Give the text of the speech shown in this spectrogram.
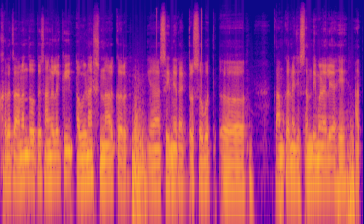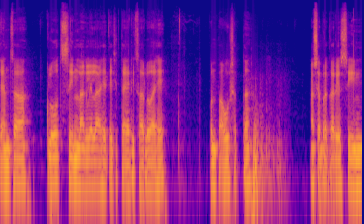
खरंच आनंद होतो सांगायला की अविनाश नारकर या सिनियर ॲक्टरसोबत काम करण्याची संधी मिळाली आहे. हा त्यांचा क्लोज सीन लागलेला आहे. त्याची तयारी चालू आहे. पण पाहू शकता. अशा प्रकारे सीन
